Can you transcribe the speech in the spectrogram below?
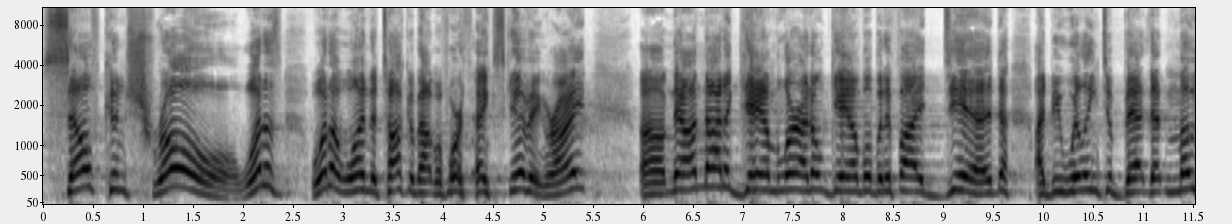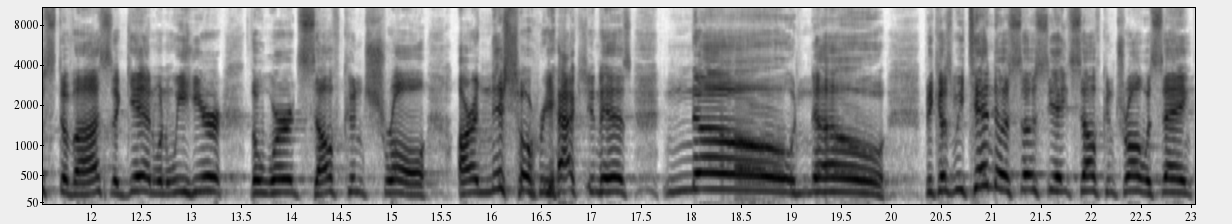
Self control. What, is, what a one to talk about before Thanksgiving, right? Uh, now, I'm not a gambler. I don't gamble, but if I did, I'd be willing to bet that most of us, again, when we hear the word self control, our initial reaction is no, no. Because we tend to associate self control with saying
